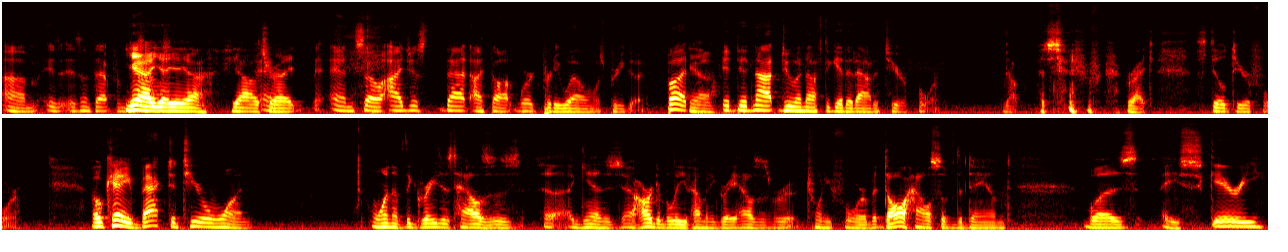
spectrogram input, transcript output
Um, is, isn't that from? Yeah, house? yeah, yeah, yeah. Yeah, that's And- right. And so I just that I thought worked pretty well and was pretty good, but Yeah. it did not do enough to get it out of tier four. No, that's right. Still tier four. Okay, back to tier one. One of the greatest houses. Uh, again, it's hard to believe how many great houses were at 24, but Dollhouse of the Damned was a scary,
